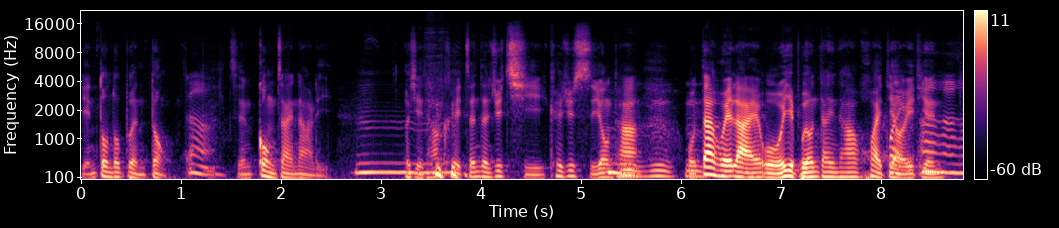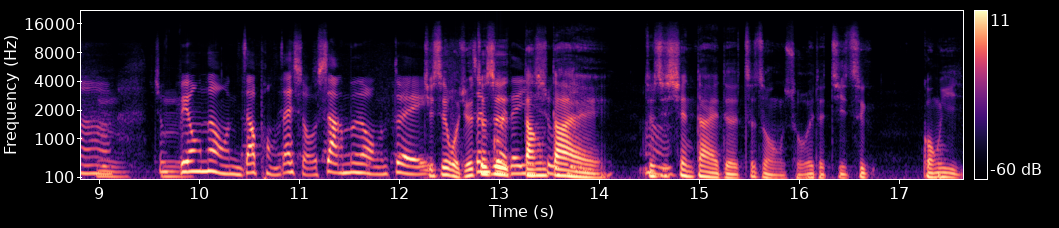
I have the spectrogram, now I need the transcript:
连动都不能动，嗯，只能供在那里，嗯，而且它可以真正去骑，可以去使用它，我带回来，我也不用担心它坏掉一天，就不用那种你知道捧在手上那种，对。其实我觉得这是当代，就是现代的这种所谓的极致工艺，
